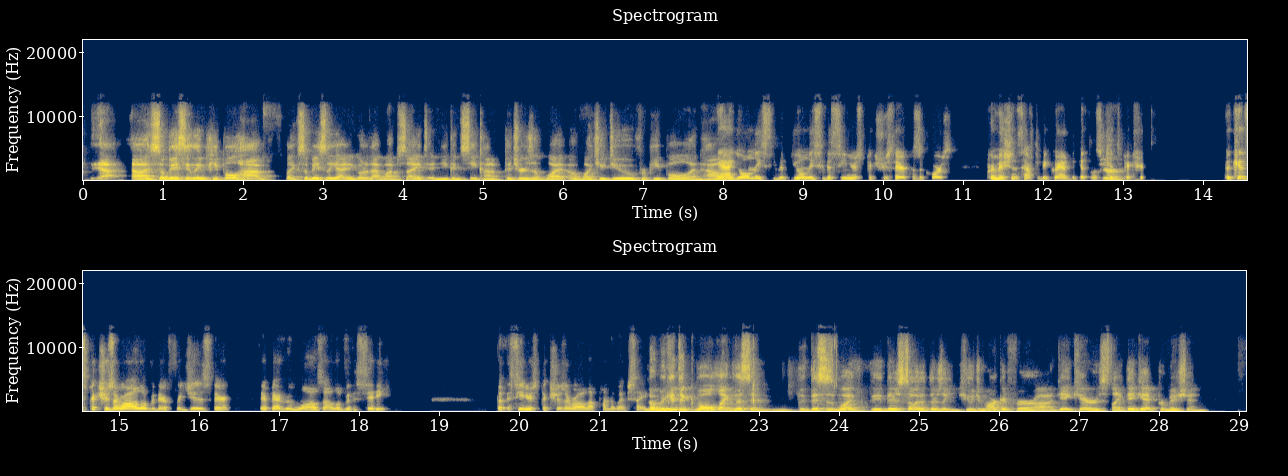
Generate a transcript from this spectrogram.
Yeah. Uh, so basically, people have like so basically, yeah. You go to that website and you can see kind of pictures of what of what you do for people and how. Yeah, you only see the you only see the seniors' pictures there because, of course, permissions have to be granted to get those sure. kids' pictures. The kids' pictures are all over their fridges, their their bedroom walls, all over the city. But the seniors' pictures are all up on the website. No, but get the well. Like, listen, this is what there's so that there's a huge market for uh, daycares. Like, they get permission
